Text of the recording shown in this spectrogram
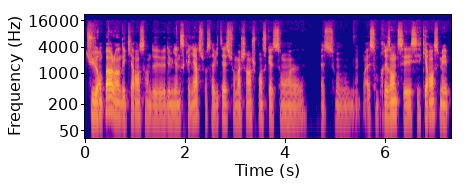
Tu en parles hein, des carences hein, de, de Milan Skriniar sur sa vitesse, sur machin. Je pense qu'elles sont euh, elles sont elles sont présentes ces, ces carences, mais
